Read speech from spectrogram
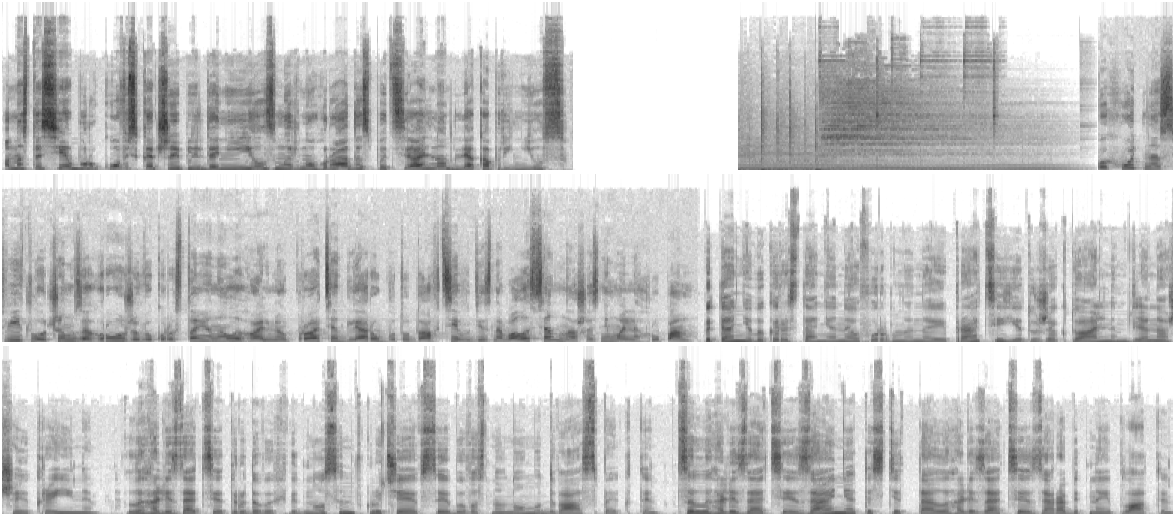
Анастасія Бурковська, Чепіль Даніїл з Мирнограда спеціально для Капрі Ньюс. Виходь на світло, чим загрожує використання нелегальної праці для роботодавців, дізнавалася наша знімальна група. Питання використання неоформленої праці є дуже актуальним для нашої країни. Легалізація трудових відносин включає в себе в основному два аспекти: це легалізація зайнятості та легалізація заробітної плати.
